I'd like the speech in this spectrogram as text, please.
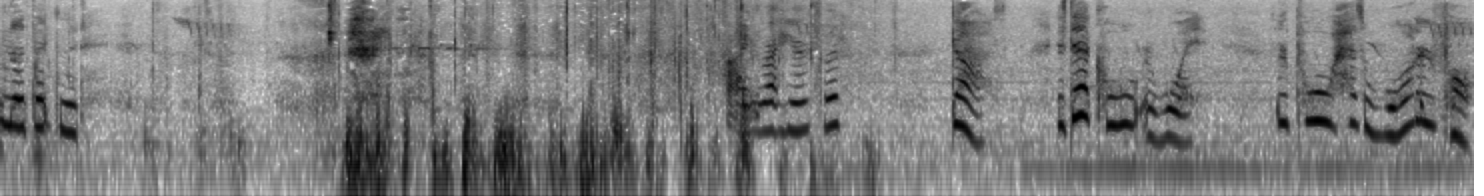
Not that good. Alright, right here, good. Guys, is that cool or what? Their pool has a waterfall.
